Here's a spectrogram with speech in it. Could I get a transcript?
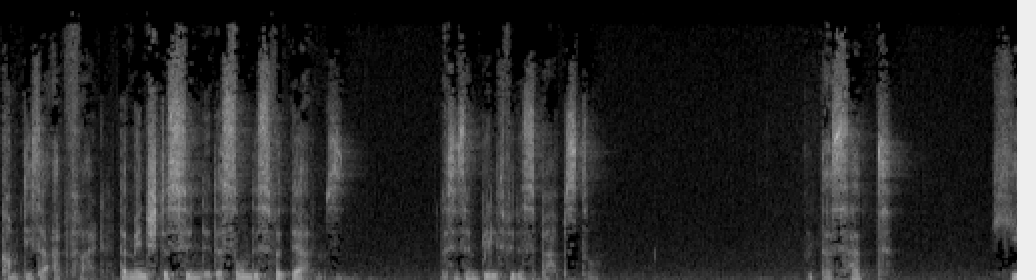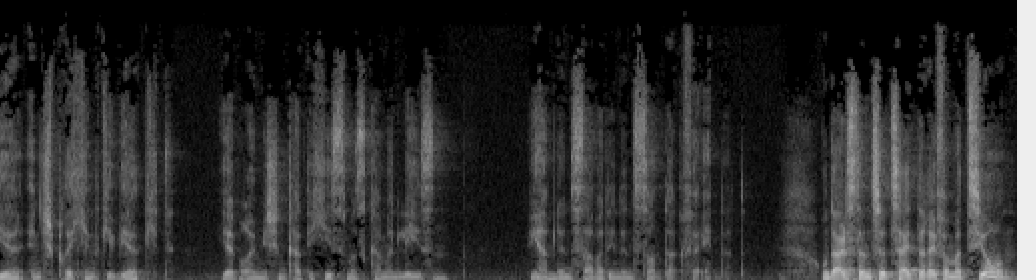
kommt dieser Abfall, der Mensch der Sünde, der Sohn des Verderbens. Das ist ein Bild für das Papsttum. Und das hat hier entsprechend gewirkt. Im römischen Katechismus kann man lesen, wir haben den Sabbat in den Sonntag verändert. Und als dann zur Zeit der Reformation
